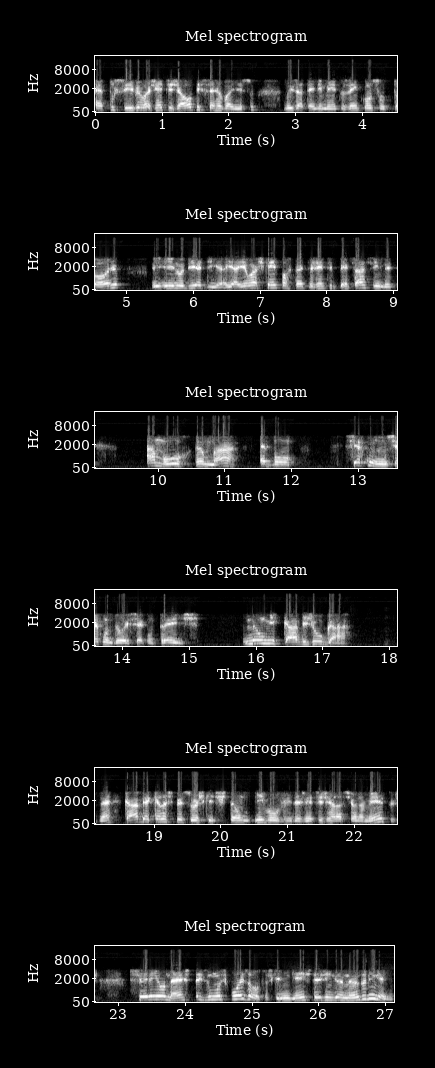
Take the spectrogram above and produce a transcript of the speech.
é possível, a gente já observa isso nos atendimentos em consultório e, e no dia a dia. E aí eu acho que é importante a gente pensar assim, né? Amor, amar é bom. Se é com um, se é com dois, se é com três, não me cabe julgar. Né? Cabe aquelas pessoas que estão envolvidas nesses relacionamentos serem honestas umas com as outras, que ninguém esteja enganando ninguém.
